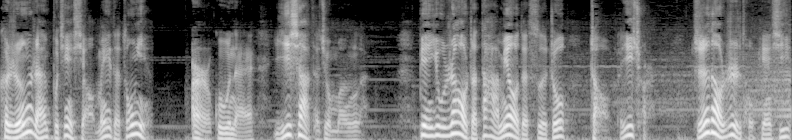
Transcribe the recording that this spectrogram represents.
可仍然不见小妹的踪影。二姑奶一下子就懵了，便又绕着大庙的四周找了一圈，直到日头偏西，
